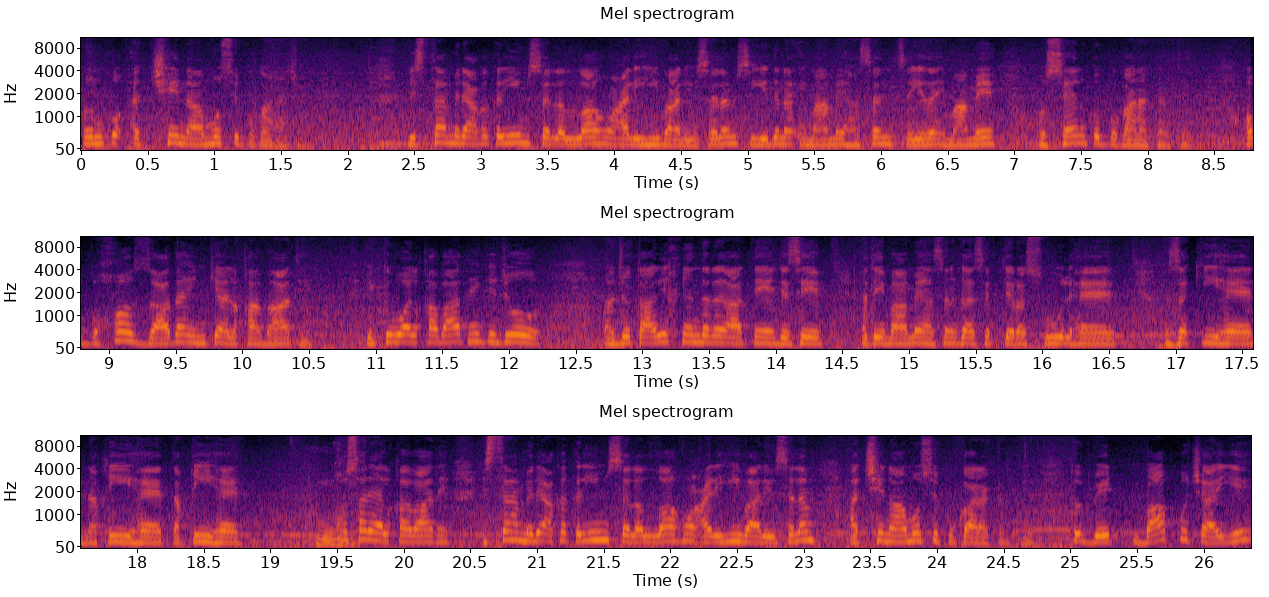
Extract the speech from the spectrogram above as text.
तो उनको अच्छे नामों से पुकारा जाए। जिस तरह मेरे आका करीम सल्लल्लाहु अलैहि वसल्लम सैदना इमाम हसन सैदना इमाम हुसैन को पुकारा करते थे और बहुत ज़्यादा इनके अलक़ाबात हैं। एक तो वो अलक़ाबात हैं कि जो जो तारीख़ के अंदर आते हैं, जैसे इमाम हसन का सिबत रसूल है, ज़की है, नकी है, तकी है, बहुत सारे अलक़ाबात हैं। इस तरह मेरे आका करीम सल्लल्लाहु अलैहि वसल्लम अच्छे नामों से पुकारा करते हैं। तो बेट बाप को चाहिए,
